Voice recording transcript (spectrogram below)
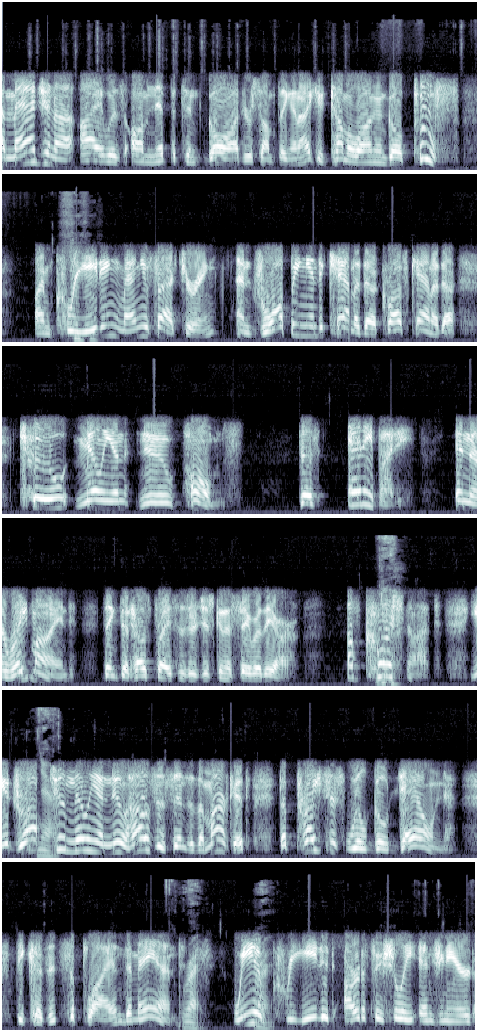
imagine I was omnipotent God or something, and I could come along and go, poof, I'm creating, manufacturing, and dropping into Canada, across Canada, two million new homes. Does anybody in their right mind think that house prices are just going to stay where they are? Of course Yeah. not. You drop Yeah. 2 million new houses into the market, the prices will go down because it's supply and demand. Right. We have Right. created artificially engineered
